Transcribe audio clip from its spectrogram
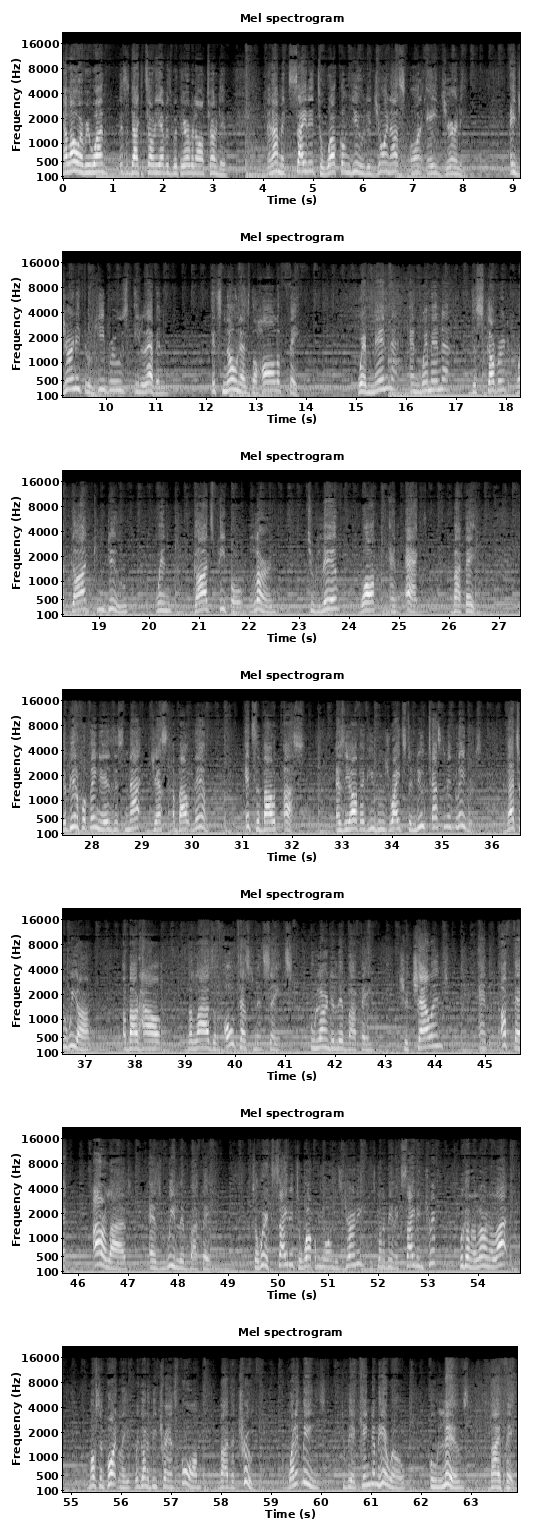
Hello, everyone. This is Dr. Tony Evans with the Urban Alternative, and I'm excited to welcome you to join us on a journey. A journey through Hebrews 11. It's known as the Hall of Faith, where men and women discovered what God can do when God's people learn to live, walk, and act by faith. The beautiful thing is, it's not just about them, it's about us. As the author of Hebrews writes to New Testament believers, that's who we are, about how the lives of Old Testament saints who learned to live by faith should challenge and affect our lives as we live by faith. So we're excited to welcome you on this journey. It's going to be an exciting trip. We're going to learn a lot. Most importantly, we're going to be transformed by the truth of what it means to be a kingdom hero who lives by faith.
